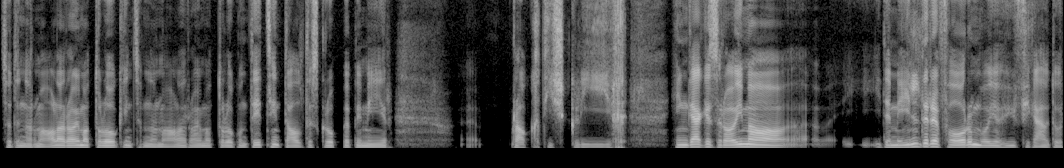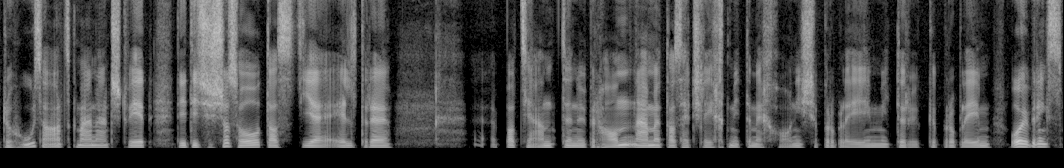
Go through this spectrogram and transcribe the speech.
zu der normalen Rheumatologin, zum normalen Rheumatologen. Und dort sind die Altersgruppen bei mir äh, praktisch gleich. Hingegen das Rheuma äh, in der milderen Form, wo ja häufig auch durch den Hausarzt gemanagt wird, dort ist es schon so, dass die älteren äh, Patienten überhand nehmen. Das hat schlicht mit dem mechanischen Problem, mit dem Rückenproblem, wo übrigens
